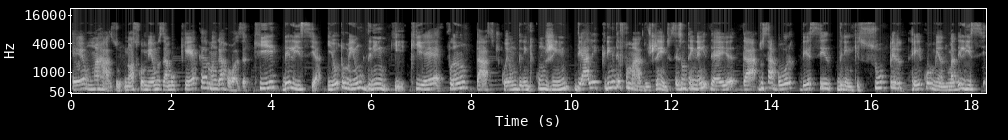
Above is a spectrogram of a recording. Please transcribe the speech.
é um arraso. Nós comemos a muqueca Manga Rosa, que delícia! E eu tomei um drink que é fantástico é um drink com gin de alecrim defumado. Gente, vocês não têm nem ideia da, do sabor desse drink. Super recomendo, uma delícia.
